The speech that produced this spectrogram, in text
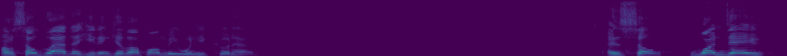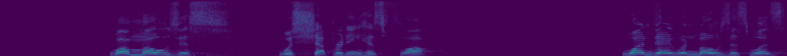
I'm so glad that He didn't give up on me when He could have. And so one day, while Moses was shepherding his flock, one day when Moses was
